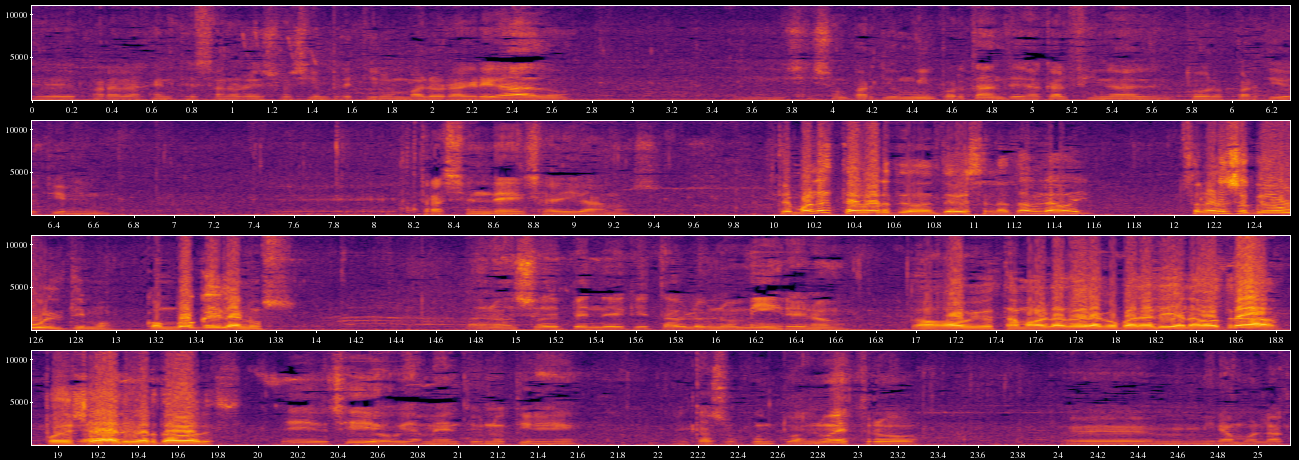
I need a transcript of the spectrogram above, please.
eh, para la gente de San Lorenzo siempre tiene un valor agregado. Y sí, son partidos muy importantes, acá al final todos los partidos tienen eh, trascendencia, digamos. ¿Te molesta verte donde te ves en la tabla hoy? San Lorenzo quedó último, con Boca y Lanús. Bueno, eso depende de qué tabla uno mire, ¿no? No, obvio, estamos hablando de la Copa de la Liga. La otra puede llegar a. Libertadores. Sí, sí, obviamente, uno tiene, en el caso puntual nuestro, eh, miramos la, la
